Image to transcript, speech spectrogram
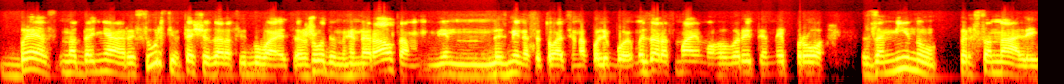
без надання ресурсів, те, що зараз відбувається, жоден генерал там він не змінить ситуацію на полі бою. Ми зараз маємо говорити не про заміну персоналій,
